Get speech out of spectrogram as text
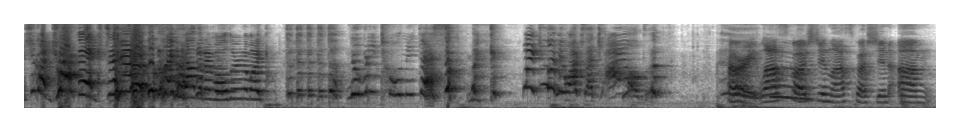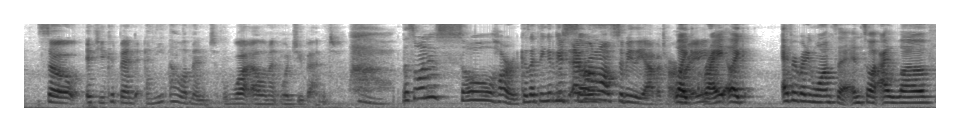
she got trafficked. like now that I'm older, and I'm like, nobody told me this. Why'd you let me watch that child? All right, last question. Last question. Um, so if you could bend any element, what element would you bend? This one is so hard because I think it'd be so everyone wants to be the avatar, like right? right? Like everybody wants it, and so I love,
